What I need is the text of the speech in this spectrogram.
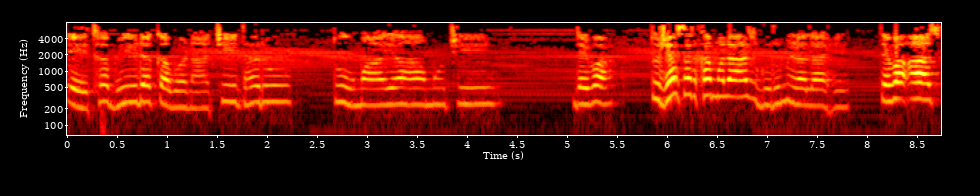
एथ भीड कवनाची धरू तू माया आमुची. देवा तुझ्यासारखा मला आज गुरु मिळाला आहे. तेव्हा आज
